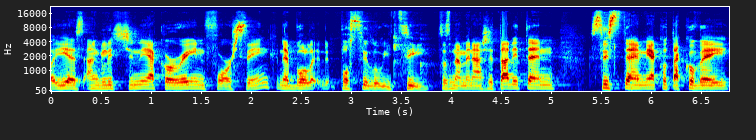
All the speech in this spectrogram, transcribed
je z angličtiny jako reinforcing, nebo posilující. To znamená, že tady ten systém jako takovej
